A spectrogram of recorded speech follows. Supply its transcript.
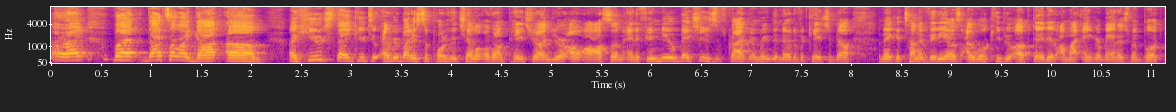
all right? But that's all I got. Um, a huge thank you to everybody supporting the channel over on Patreon. You're all awesome. And if you're new, make sure you subscribe and ring the notification bell. I make a ton of videos. I will keep you updated on my anger management book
